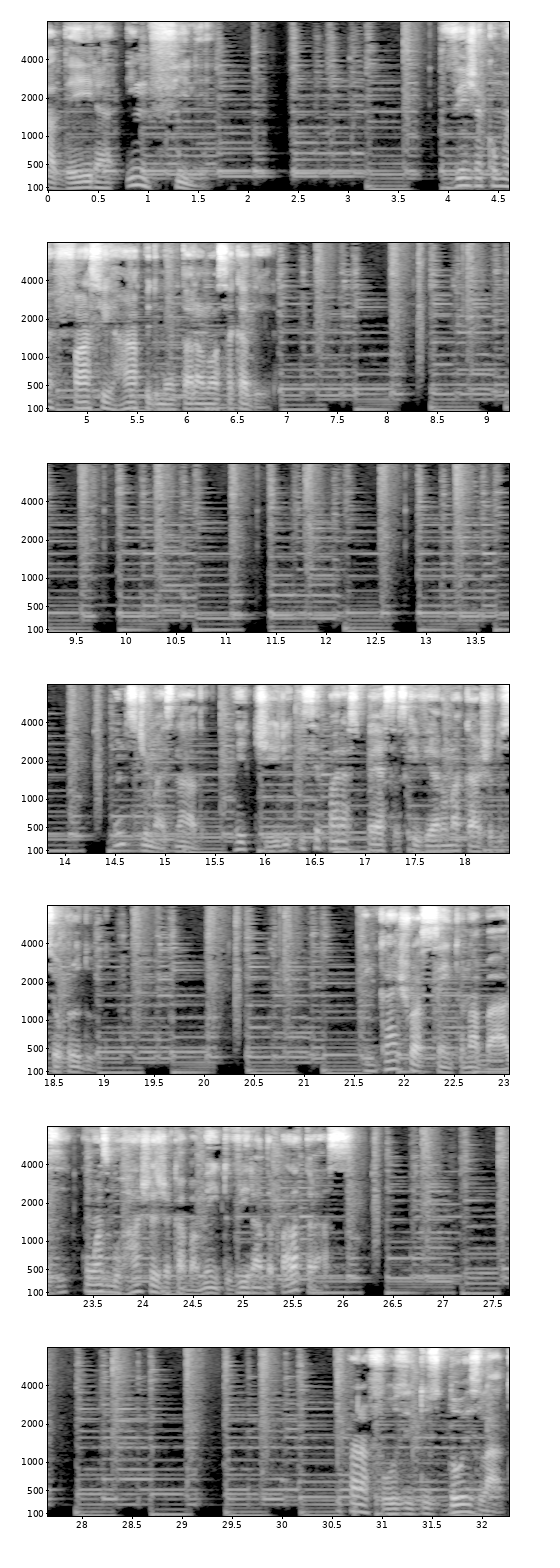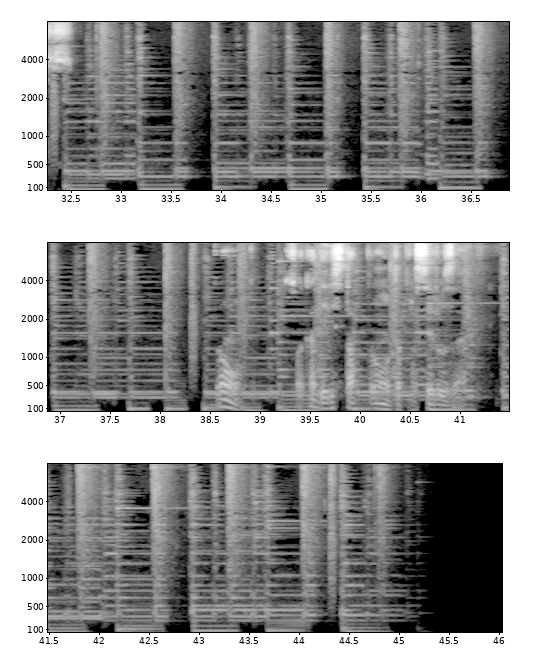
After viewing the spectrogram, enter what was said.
Cadeira Infine. Veja como é fácil e rápido montar a nossa cadeira. Antes de mais nada, retire e separe as peças que vieram na caixa do seu produto. Encaixe o assento na base com as borrachas de acabamento virada para trás. Parafuse dos dois lados. Pronto, sua cadeira está pronta para ser usada.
